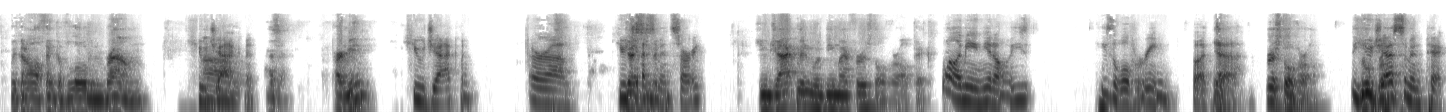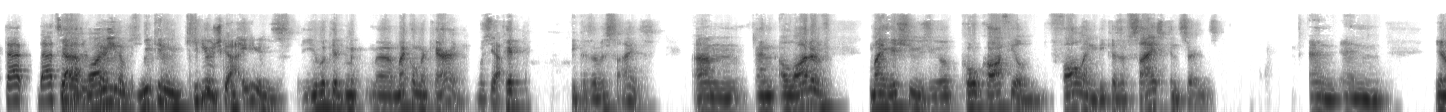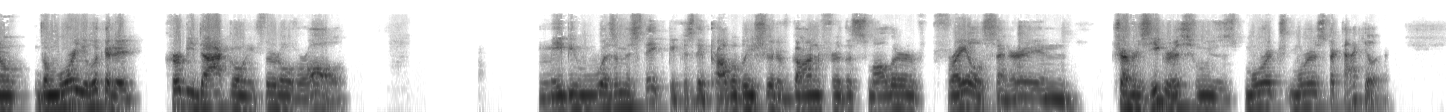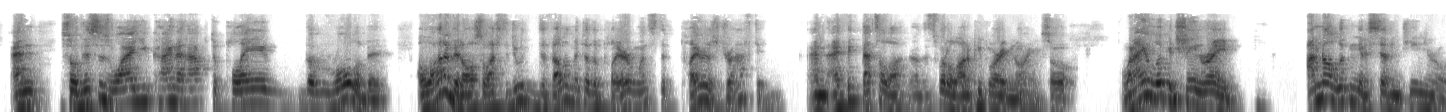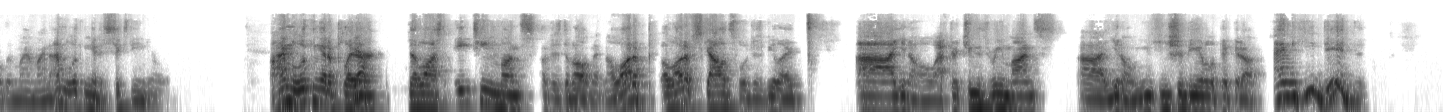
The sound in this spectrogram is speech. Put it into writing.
We can all think of Logan Brown. Hugh um, Jackman. Um, as, pardon me? Hugh Jackman. Or um, Hugh Jessiman, sorry. Hugh Jackman would be my first overall pick. Well, I mean, you know, he's he's the Wolverine, but yeah, uh, first overall. The Hugh no Jessiman pick that that's yeah, another. Well, I mean, we can keep huge guy. You look at uh, Michael McCarron was yeah. picked because of his size, um, and a lot of my issues, you know, Cole Caufield falling because of size concerns and and you know the more you look at it kirby dach going third overall maybe was a mistake because they probably should have gone for the smaller frail center in trevor zegras who's more more spectacular and so this is why you kind of have to play the role a bit a lot of it also has to do with the development of the player once the player is drafted and i think that's a lot that's what a lot of people are ignoring so when i look at shane wright I'm not looking at a 17 year old in my mind. I'm looking at a 16 year old. I'm looking at a player yeah. that lost 18 months of his development. And a lot of a lot of scouts will just be like, ah, uh, you know, after two three months, uh, you know, he should be able to pick it up, and he did.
